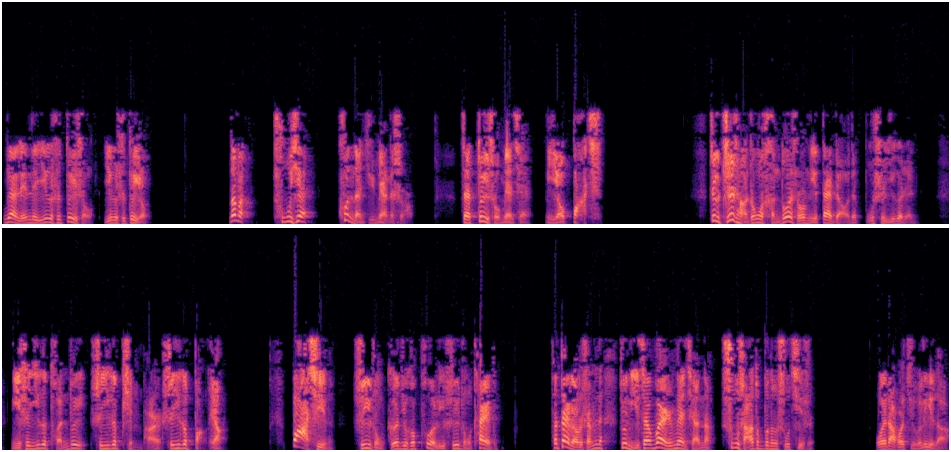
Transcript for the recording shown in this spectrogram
面临的一个是对手，一个是队友。那么出现困难局面的时候，在对手面前你要霸气，这个职场中，很多时候你代表的不是一个人，你是一个团队，是一个品牌，是一个榜样。霸气呢，是一种格局和魄力，是一种态度。它代表了什么呢？就你在外人面前呢，输啥都不能输气势。我给大伙举个例子啊，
